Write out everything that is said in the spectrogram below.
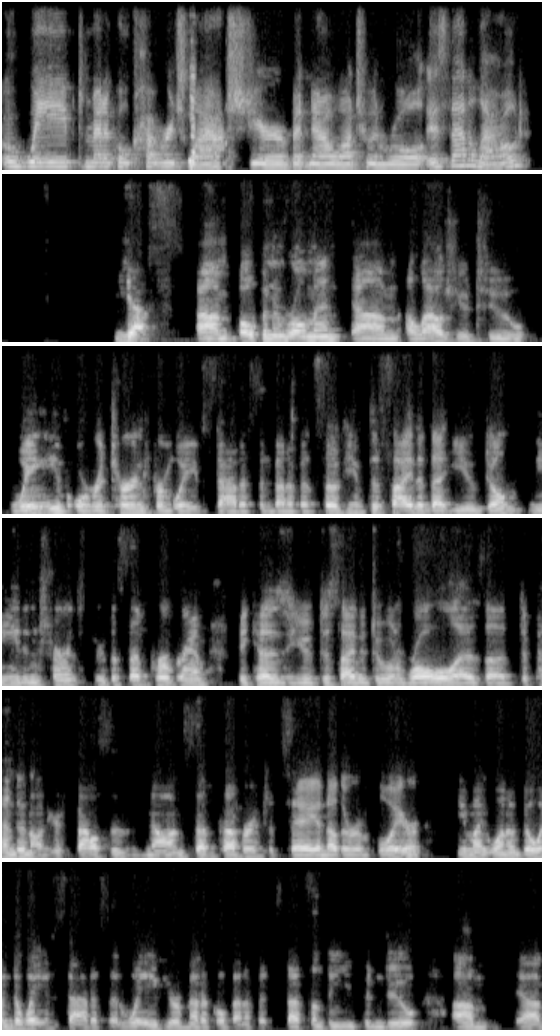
waived medical coverage last year but now want to enroll, is that allowed? Yes. Um, open enrollment um, allows you to waive or return from waive status and benefits. So if you've decided that you don't need insurance through the SEBB program because you've decided to enroll as a dependent on your spouse's non SEBB coverage, let's say another employer, you might want to go into waive status and waive your medical benefits. That's something you can do um, uh,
